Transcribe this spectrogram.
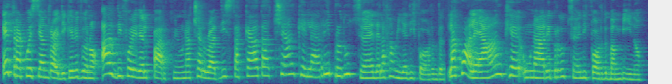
E tra questi androidi che vivono al di fuori del parco in una cellula distaccata c'è anche la riproduzione della famiglia di Ford, la quale ha anche una riproduzione di Ford bambino.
